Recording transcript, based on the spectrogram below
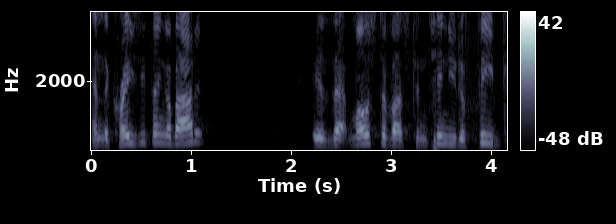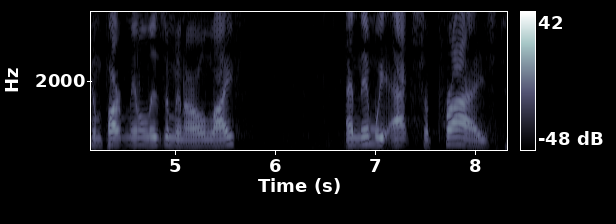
and the crazy thing about it is that most of us continue to feed compartmentalism in our own life, and then we act surprised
